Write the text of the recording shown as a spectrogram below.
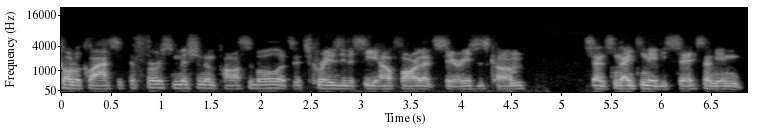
total classic. The first Mission Impossible. It's it's crazy to see how far that series has come since 1986. I mean,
